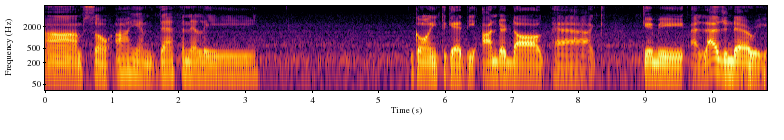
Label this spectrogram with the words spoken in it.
Um, so I am definitely going to get the underdog pack. Give me a legendary.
